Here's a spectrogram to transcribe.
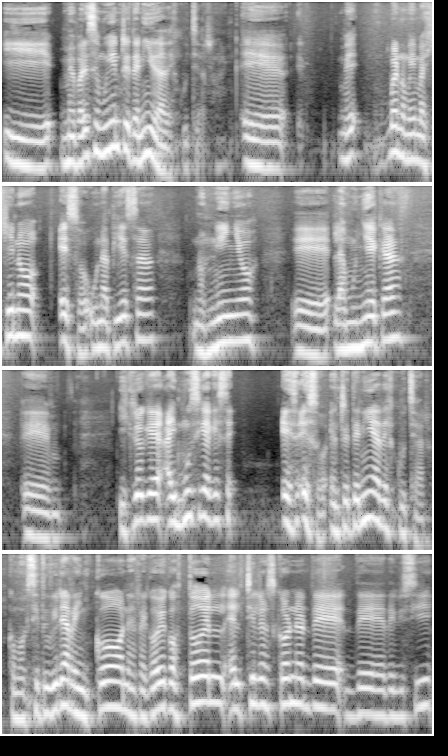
Y me parece muy entretenida de escuchar. Eh, bueno, me imagino eso, una pieza, unos niños, eh, la muñeca. Eh, y creo que hay música que es, es, eso, entretenida de escuchar. Como si tuviera rincones, recovecos. Todo el, el Children's Corner de, de,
